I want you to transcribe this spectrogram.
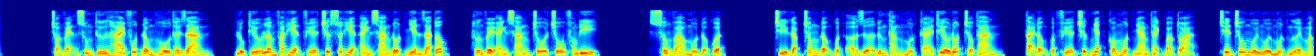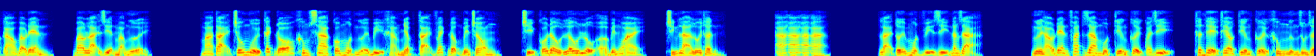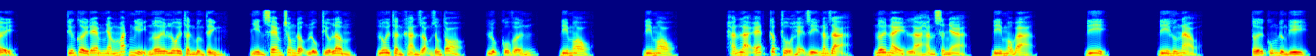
trọn vẹn sung thứ hai phút đồng hồ thời gian lục thiếu lâm phát hiện phía trước xuất hiện ánh sáng đột nhiên gia tốc hướng về ánh sáng chỗ chỗ phóng đi xông vào một động quật chỉ gặp trong động quật ở giữa đứng thẳng một cái thiêu đốt chậu than tại động quật phía trước nhất có một nham thạch bảo tọa trên chỗ ngồi ngồi một người mặc áo bào đen bao lại diện mạo người mà tại chỗ ngồi cách đó không xa có một người bị khảm nhập tại vách động bên trong chỉ có đầu lâu lộ ở bên ngoài chính là lôi thần a a a a lại tới một vị dị năng giả người áo đen phát ra một tiếng cười quái dị, thân thể theo tiếng cười không ngừng run dậy tiếng cười đem nhắm mắt nghỉ ngơi lôi thần bừng tỉnh, nhìn xem trong động lục thiếu lâm, lôi thần khàn giọng giống to, lục cố vấn, đi mau đi mau. Hắn là ép cấp thổ hệ dị năng giả, nơi này là hắn sân nhà, đi mau ba. Đi đi hướng nào? Tới cũng đừng đi.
